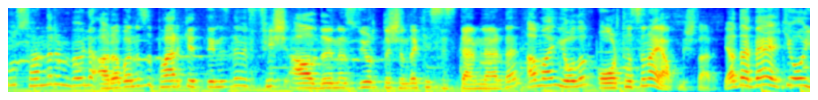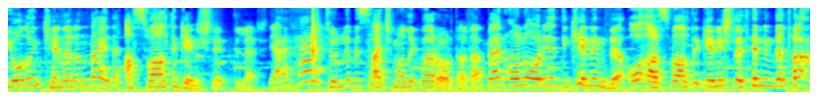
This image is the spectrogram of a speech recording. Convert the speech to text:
Bu sanırım böyle arabanızı park ettiğinizde bir fiş aldığınız yurt dışındaki sistemlerden ama yolun ortasına yapmışlar. Ya da belki o yolun kenarındaydı asfaltı genişlettiler. Yani her türlü bir saçmalık var ortada. Ben onu oraya dikenin de o asfaltı genişletenin de ta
